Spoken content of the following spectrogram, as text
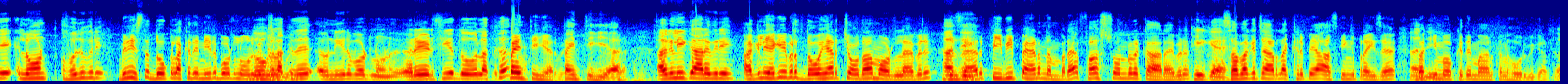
ਤੇ ਲੋਨ ਹੋ ਜੂ ਵੀਰੇ? ਵੀਰ ਇਸ ਤੇ 2 ਲੱਖ ਦੇ ਨੀਅਰ ਬੋਰਡ ਲੋਨ 2 ਲੱਖ ਦੇ ਨੀਅਰ ਅਬਾਊਟ ਲੋਨ ਰੇਟ ਸੀ 2 ਲੱਖ 35000 ਰੁਪਏ 35000 ਅਗਲੀ ਕਾਰ ਵੀਰੇ? ਅਗਲੀ ਹੈਗੀ ਵੀਰ 2014 ਮਾਡਲ ਹੈ ਵੀਰ। ਡਿਜ਼ਾਇਰ PB 65 ਨੰਬਰ ਹੈ ਫਰਸਟ ਓਨਰ ਕਾਰ ਹੈ ਵੀਰ। ਸਵਾ ਕੇ 4 ਲੱਖ ਰੁਪਏ ਆਸਕਿੰਗ ਪ੍ਰਾਈਸ ਹੈ। ਬਾਕੀ ਮੌਕੇ ਤੇ ਮਾਨਤਨ ਹੋਰ ਵੀ ਕਰ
